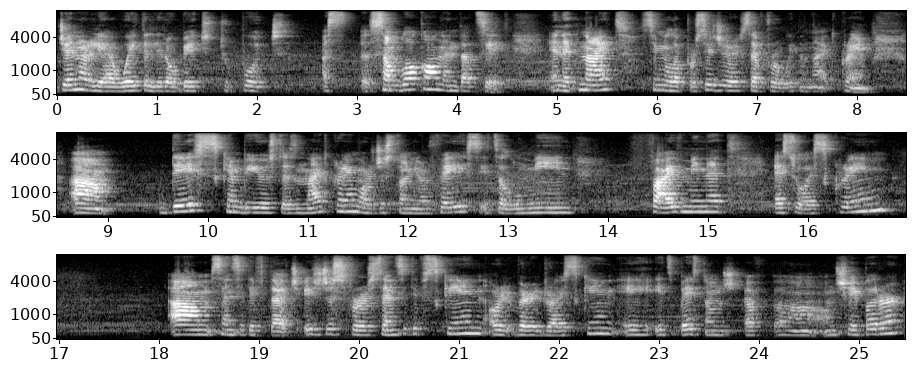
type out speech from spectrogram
generally I wait a little bit to put a, a sunblock on and that's it. And at night similar procedure except for with a night cream. Um, this can be used as a night cream or just on your face. It's a Lumene 5 minute SOS cream. Um, sensitive touch. It's just for sensitive skin or very dry skin. It's based on uh, on shea butter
